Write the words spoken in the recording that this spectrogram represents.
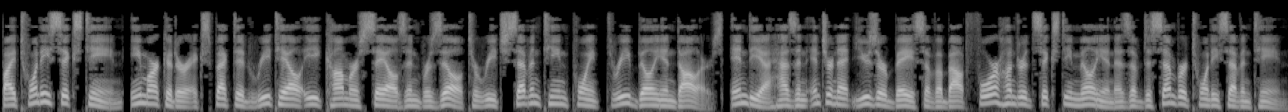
By 2016, eMarketer expected retail e-commerce sales in Brazil to reach $17.3 billion. India has an internet user base of about 460 million as of December 2017.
